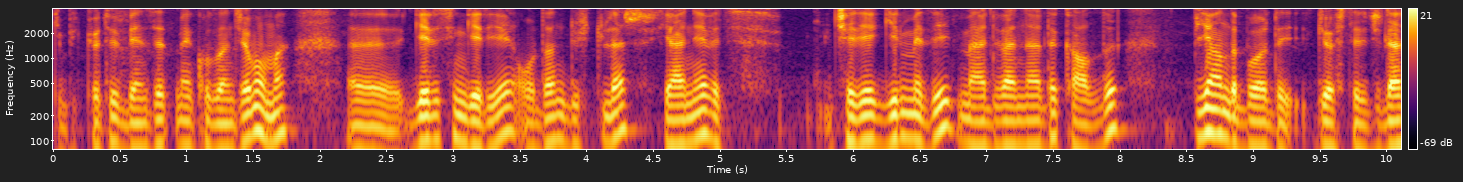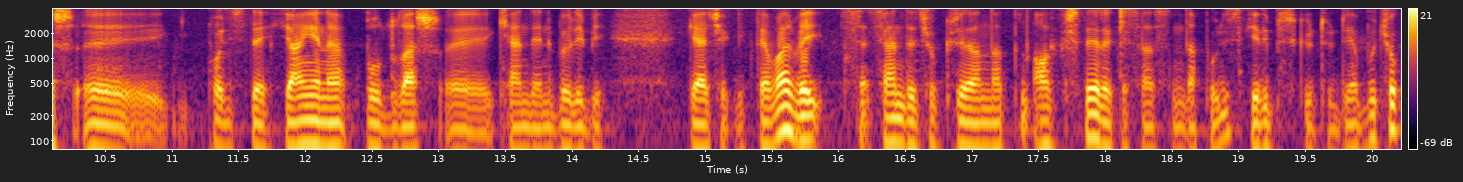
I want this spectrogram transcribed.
gibi kötü bir benzetme kullanacağım ama e, gerisin geriye oradan düştüler. Yani evet içeriye girmedi merdivenlerde kaldı bir anda bu arada göstericiler e, poliste yan yana buldular e, kendilerini böyle bir gerçeklikte var ve sen, sen de çok güzel anlattın alkışlayarak esasında polis geri püskürtürdü. Ya bu çok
